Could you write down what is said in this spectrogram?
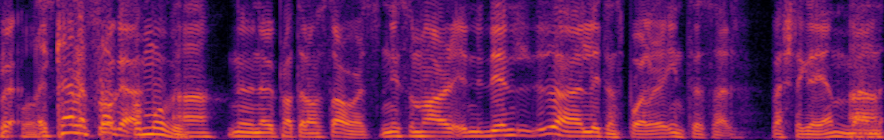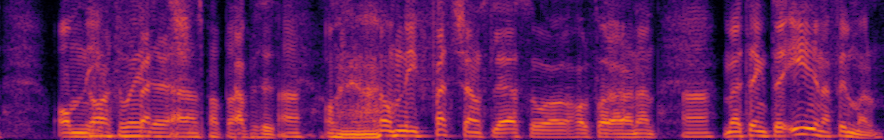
prequels. It kind En of sucks fråga. for movies. Ja. Nu när vi pratar om Star Wars. Ni som har, det är en, liten spoiler, inte så här värsta grejen. Men om ni Darth är Vader är hans pappa. Ja, precis. Ja. Om, om ni är fett känsliga så håll för öronen. Men jag tänkte i den här filmen,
